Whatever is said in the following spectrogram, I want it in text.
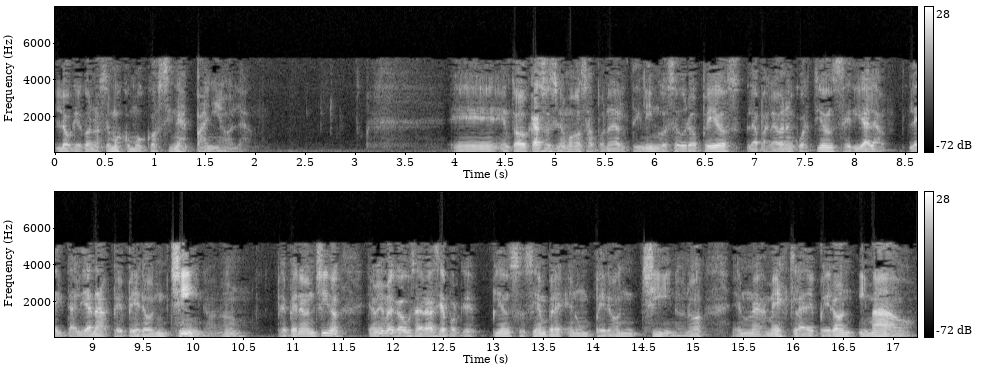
lo que conocemos como cocina española. Eh, en todo caso, si nos vamos a poner tilingos europeos, la palabra en cuestión sería la, la italiana peperoncino, ¿no? Peperoncino, que a mí me causa gracia porque pienso siempre en un perón chino, ¿no? En una mezcla de perón y mao.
